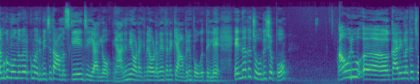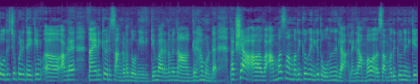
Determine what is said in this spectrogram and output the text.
നമുക്ക് മൂന്ന് പേർക്കും ഒരുമിച്ച് താമസിക്കുകയും ചെയ്യാമല്ലോ ഞാനിനി ഉടനെ ഉടനെ തന്നെ ക്യാമ്പിന് പോകത്തില്ലേ? എന്നൊക്കെ ചോദിച്ചപ്പോൾ ആ ഒരു കാര്യങ്ങളൊക്കെ ചോദിച്ചപ്പോഴത്തേക്കും അവിടെ നയനയ്ക്ക് ഒരു സങ്കടം തോന്നി. എനിക്കും വരണമെന്ന് ആഗ്രഹമുണ്ട്. പക്ഷെ അമ്മ സമ്മതിക്കുമെന്ന് എനിക്ക് തോന്നുന്നില്ല. അല്ലെങ്കിൽ അമ്മ സമ്മതിക്കുമെന്ന് എനിക്ക്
